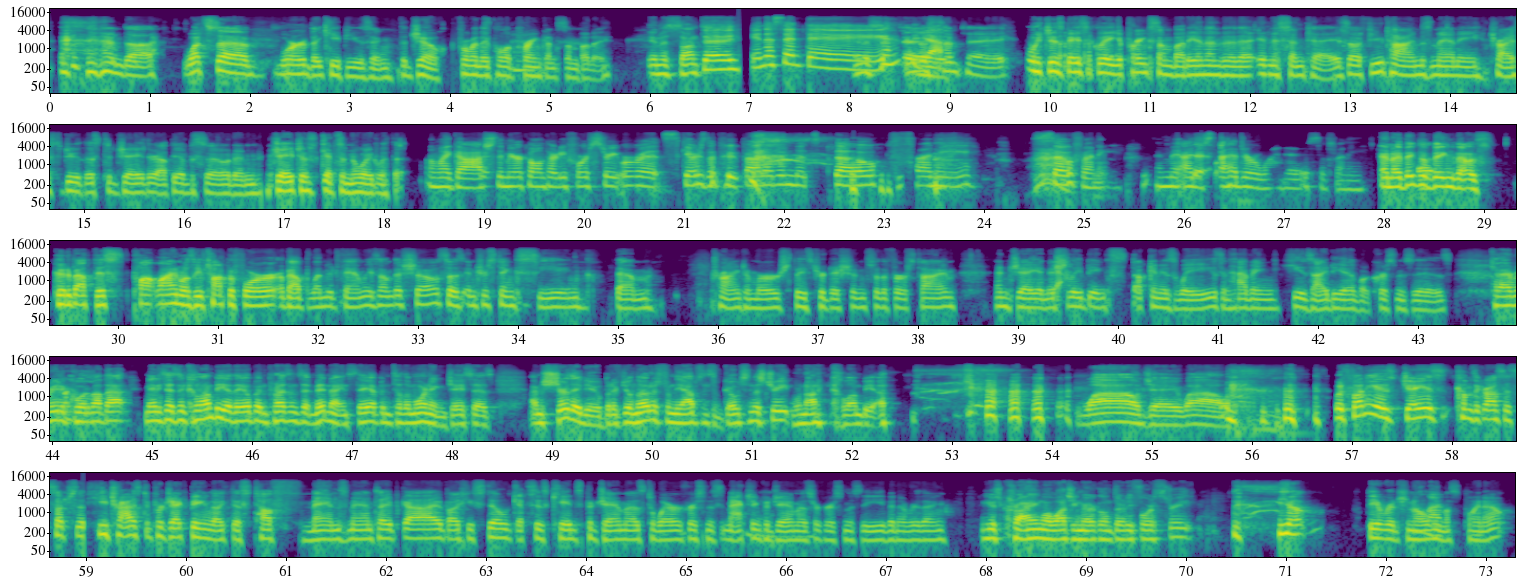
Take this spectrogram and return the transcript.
and uh, what's the word they keep using? The joke for when they pull a prank on somebody. Innocente. Innocente. Innocente. Yeah. Innocente, which is basically you prank somebody and then the, the innocente. So a few times Manny tries to do this to Jay throughout the episode, and Jay just gets annoyed with it. Oh my gosh, the miracle on 34th Street where it scares the poop out of him. That's so funny. So funny. I mean, I just I had to rewind it. It was so funny. And I think the uh, thing that was good about this plot line was we've talked before about blended families on this show, so it's interesting seeing them trying to merge these traditions for the first time and Jay initially being stuck in his ways and having his idea of what Christmas is. Can I read a quote about that? Manny says, In Colombia, they open presents at midnight and stay up until the morning. Jay says, I'm sure they do, but if you'll notice from the absence of goats in the street, we're not in Colombia. wow, Jay. Wow. What's funny is Jay is comes across as such that he tries to project being like this tough man's man type guy, but he still gets his kids pajamas to wear on Christmas, matching pajamas for Christmas Eve and everything. He was crying while watching Miracle on 34th Street. Yep, the original. We must point out.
